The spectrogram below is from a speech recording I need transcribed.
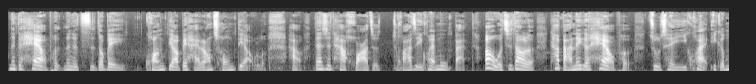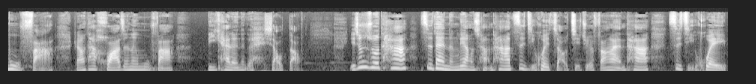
那个 help 那个字都被框掉，被海浪冲掉了。好，但是他划着划着一块木板。哦，我知道了，他把那个 help 组成一块一个木筏，然后他划着那个木筏离开了那个小岛。也就是说，他自带能量场，他自己会找解决方案，他自己会。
